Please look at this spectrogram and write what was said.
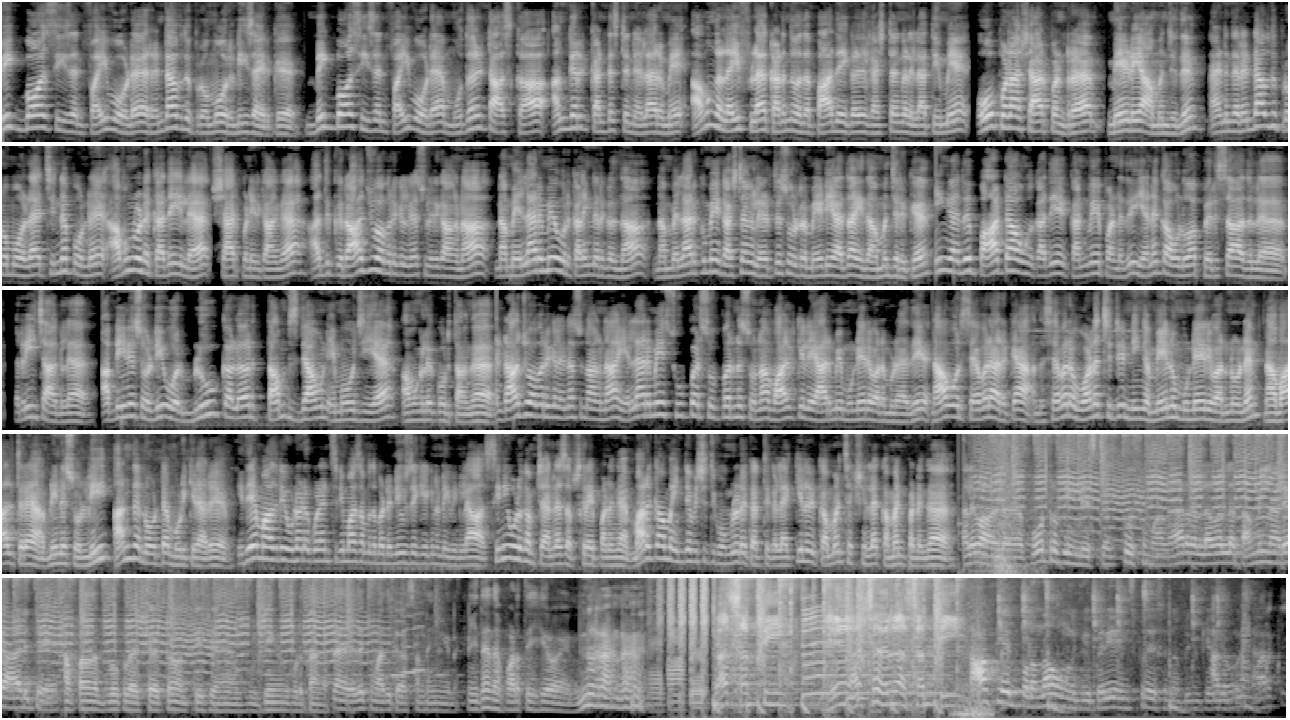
Big Boss season ஃபைவோட ரெண்டாவது promo release ஆயிருக்கு. பிக் பாஸ் சீசன் ஃபைவோட முதல் டாஸ்கா அங்க இருக்க கண்டஸ்டன்ட் எல்லாருமே அவங்க லைஃப்ல கடந்து வந்த பாதைகள் கஷ்டங்கள் எல்லாத்தையுமே ஓப்பனா ஷேர் பண்ற மேடையா அமைஞ்சது. அண்ட் இந்த ரெண்டாவது ப்ரோமோல சின்ன பொண்ணு அவங்களோட கதையில ஷேர் பண்ணிருக்காங்க. அதுக்கு ராஜு அவர்கள் என்ன சொல்லியிருக்காங்கன்னா நம்ம எல்லாருமே ஒரு கலைஞர்கள் தான். நம்ம எல்லாருக்குமே கஷ்டங்கள் எடுத்து சொல்ற மீடியா தான் இது அமைஞ்சிருக்கு. நீங்க அது பாட்டா உங்க கதையை கன்வே பண்ணது எனக்கு அவ்வளவா பெருசா அதுல ரீச் ஆகல அப்படின்னு சொல்லி ஒரு ப்ளூ கலர் தம்ஸ் டவுன் எமோஜிய அவங்களுக்கு கொடுத்தாங்க. ராஜு அவர்கள் என்ன சொன்னாங்கன்னா எல்லாருமே சூப்பர் சூப்பர்னு சொன்னா வாழ்க்கையில யாருமே முன்னேறி வர முடியாது. நான் ஒரு செவரா இருக்கேன். அந்த செவரை உடைச்சிட்டு நீங்க மேலும் முன்னேறி வரணும்னு நான் வாழ்த்துறேன் அப்படின்னு சொல்லி அந்த நோட்டை முடிக்கிறாரு. இதே மாதிரி உடனுக்குடன் சினிமா சம்பந்தப்பட்ட நியூஸ் கேட்க நினைக்கிறீங்களா? சினி உலகம் சேனலை சப்ஸ்கிரைப் பண்ணுங்க. மறக்காம இந்த விஷயத்துக்கு உங்களோட கருத்துக்களை கீழே கமெண்ட் செக்ஷன்ல கமெண்ட் பண்ணுங்க. தலைவா அதில் போட்டிருப்பீங்களே ஸ்டெப்பு சும்மா வேற லெவலில் தமிழ்நாடே ஆடிச்சு. அப்புறம் அந்த ப்ளூ கலர் ஷர்ட்டும் ஜீனும் கொடுத்தாங்க. எதுக்கு மாற்றிட்டு சொன்னீங்க? நீ தான் இந்த படத்தை ஹீரோயின் சாக்லேட் படம் தான் உங்களுக்கு பெரிய இன்ஸ்பிரேஷன் அப்படின்னு மறக்கல.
